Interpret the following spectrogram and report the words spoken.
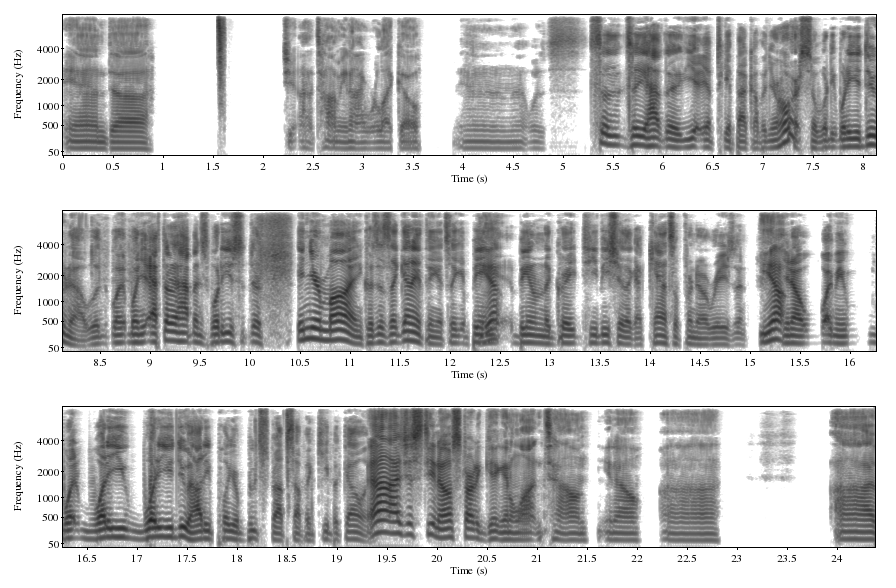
and uh, uh, Tommy and I were let go, and that was so so you have to you have to get back up on your horse. So what do you, what do you do now? When, when you, after that happens, what do you sit there in your mind? Because it's like anything. It's like being Yeah. being on a great TV show that got canceled for no reason. yeah. You know, I mean, what what do you what do you do? How do you pull your bootstraps up and keep it going? Yeah, I just, you know, started gigging a lot in town, you know. Uh uh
